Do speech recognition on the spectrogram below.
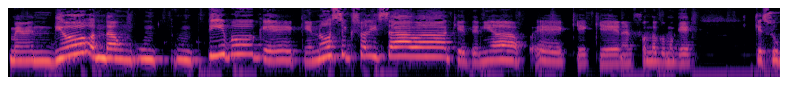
Me vendió onda, un, un- un tipo que, que no sexualizaba, que tenía, eh, que, que en el fondo como que, que sus,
